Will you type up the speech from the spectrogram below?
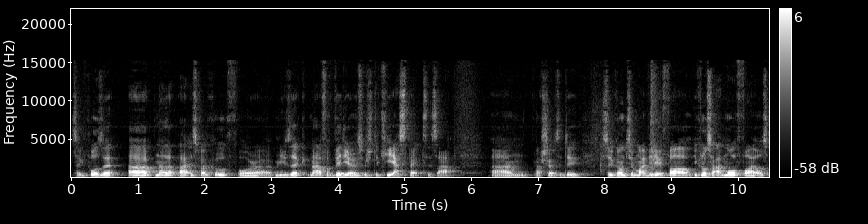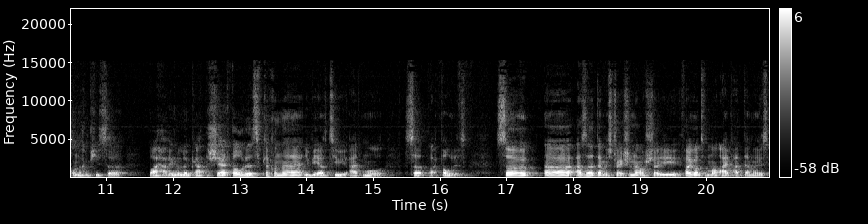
So pause it. Uh, now that, that is quite cool for uh, music. Now for videos, which is the key aspect to this app, um, I'll show you what to do. So you go into my video file. You can also add more files on the computer by having a look at the shared folders. Click on there, you'll be able to add more like folders. So uh, as a demonstration, I'll show you, if I go to my iPad demos,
